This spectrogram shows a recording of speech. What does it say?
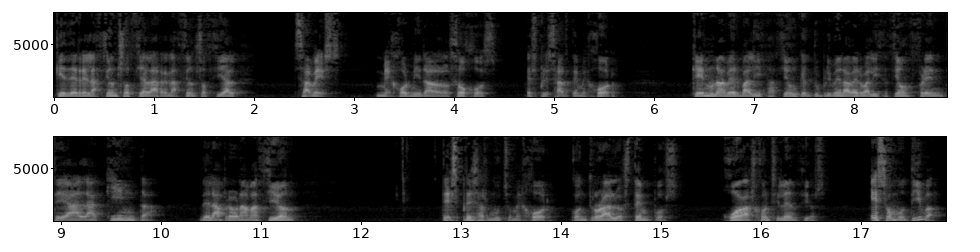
que de relación social a relación social sabes mejor mirar a los ojos, expresarte mejor, que en una verbalización, que en tu primera verbalización frente a la quinta de la programación, te expresas mucho mejor, controla los tempos, juegas con silencios. Eso motiva.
